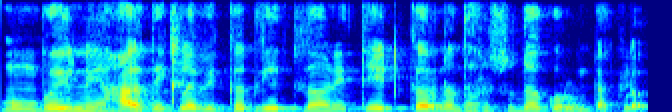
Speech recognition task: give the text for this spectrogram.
मुंबईने हार्दिकला विकत घेतलं आणि थेट कर्णधारसुद्धा करून टाकलं.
